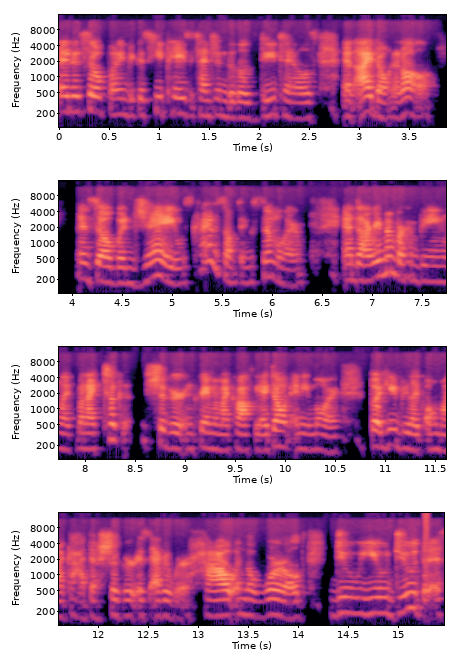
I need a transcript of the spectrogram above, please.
And it's so funny because he pays attention to those details and I don't at all. And so when Jay was kind of something similar. And I remember him being like, when I took sugar and cream in my coffee, I don't anymore, but he'd be like, oh my God, the sugar is everywhere. How in the world do you do this?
